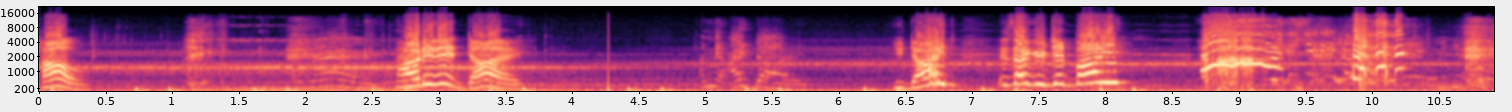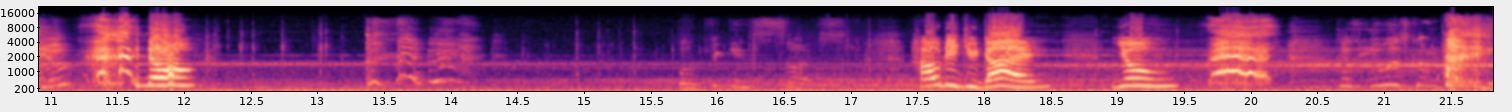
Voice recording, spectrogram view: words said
How? How did it die? I mean, I died. You died? Is that your dead body? Did you die no. freaking sucks. How did you die? Yo. Cause it was coming towards me.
